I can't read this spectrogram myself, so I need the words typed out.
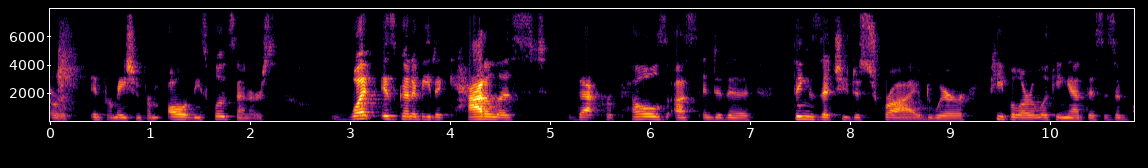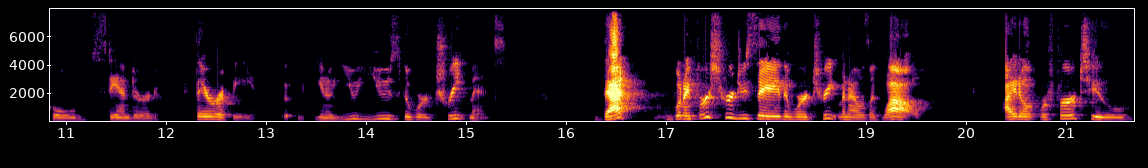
or information from all of these float centers. What is going to be the catalyst that propels us into the things that you described, where people are looking at this as a gold standard therapy? You know you use the word treatment. That when i first heard you say the word treatment i was like wow i don't refer to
